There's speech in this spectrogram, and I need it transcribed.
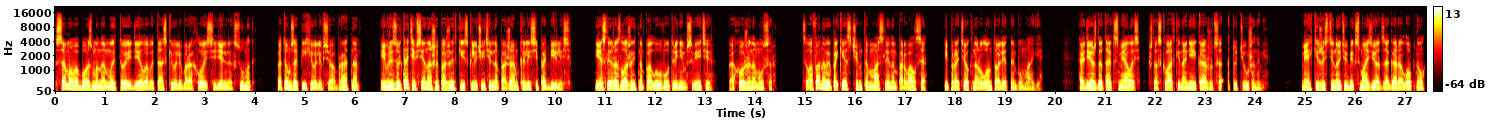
Самого Бозмана мы то и дело вытаскивали барахло из сидельных сумок, потом запихивали все обратно, и в результате все наши пожитки исключительно пожамкались и побились. Если разложить на полу в утреннем свете, похоже на мусор. Целлофановый пакет с чем-то масляным порвался и протек на рулон туалетной бумаги. Одежда так смялась, что складки на ней кажутся отутюженными. Мягкий жестяной тюбик с мазью от загара лопнул,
